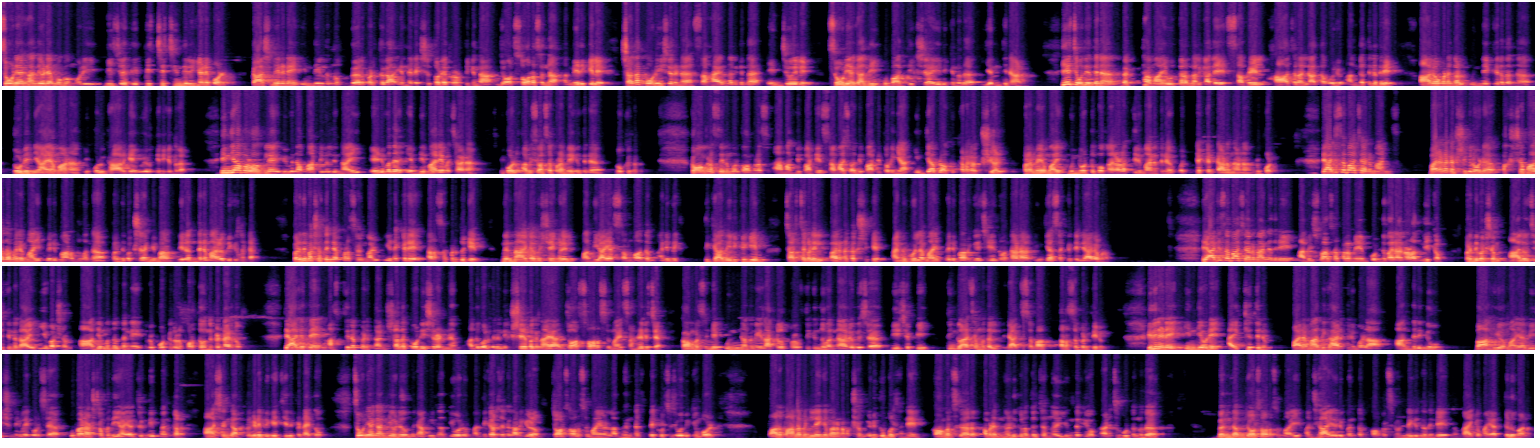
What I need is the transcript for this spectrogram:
സോണിയാഗാന്ധിയുടെ മുഖംമൂടി ബി ജെ പി പിച്ച് ചിന്തിരിക്കുകയാണ് ഇപ്പോൾ കാശ്മീരിനെ ഇന്ത്യയിൽ നിന്നും വേർപെടുത്തുക എന്ന ലക്ഷ്യത്തോടെ പ്രവർത്തിക്കുന്ന ജോർജ് സോറസ് എന്ന അമേരിക്കയിലെ ശതകോടീശ്വരന് സഹായം നൽകുന്ന എൻജോയിലെ സോണിയാഗാന്ധി ഉപാധ്യക്ഷയായി ഇരിക്കുന്നത് എന്തിനാണ്? ഈ ചോദ്യത്തിന് വ്യക്തമായ ഉത്തരം നൽകാതെ സഭയിൽ ഹാജരല്ലാത്ത ഒരു അംഗത്തിനെതിരെ ആരോപണങ്ങൾ ഉന്നയിക്കരുതെന്ന് തൊടി ന്യായമാണ് ഇപ്പോൾ ഖാർഗെ ഉയർത്തിയിരിക്കുന്നത്. ഇന്ത്യ ബ്ലോക്കിലെ വിവിധ പാർട്ടികളിൽ നിന്നായി എഴുപത് എം പിമാരെ വെച്ചാണ് ഇപ്പോൾ അവിശ്വാസ പ്രമേയത്തിന് നോക്കുന്നത്. Congress Trinamool Congress Aam Aadmi party Samajwadi party തുടങ്ങിയ ഇന്ത്യ ബ്ലോക്ക് ഘടകകക്ഷികൾ പ്രമേയവുമായി മുന്നോട്ടു പോകാനുള്ള തീരുമാനത്തിന് ഒറ്റക്കെട്ടാണെന്നാണ് റിപ്പോർട്ട്. രാജ്യസഭാ ചെയർമാൻ ഭരണകക്ഷികളോട് പക്ഷപാതപരമായി പെരുമാറുന്നുവെന്ന് പ്രതിപക്ഷ എംപിമാർ നിരന്തരം ആരോപിക്കുന്നുണ്ട്. പ്രതിപക്ഷത്തിന്റെ പ്രസംഗങ്ങൾ ഇടയ്ക്കിടെ തടസ്സപ്പെടുത്തുകയും നിർണായക വിഷയങ്ങളിൽ മതിയായ സംവാദം അനുവദിക്കാതെ ഇരിക്കുകയും ചർച്ചകളിൽ ഭരണകക്ഷിക്ക് അനുകൂലമായി പെരുമാറുകയും ചെയ്യുന്നുവെന്നാണ് ഇന്ത്യ സഖ്യത്തിന്റെ ആരോപണം. രാജ്യസഭാ ചെയർമാനെതിരെ അവിശ്വാസ പ്രമേയം കൊണ്ടുവരാനുള്ള നീക്കം പ്രതിപക്ഷം ആലോചിക്കുന്നതായി ഈ വർഷം ആദ്യം മുതൽ തന്നെ റിപ്പോർട്ടുകൾ പുറത്തു വന്നിട്ടുണ്ടായിരുന്നു. രാജ്യത്തെ അസ്ഥിരപ്പെടുത്താൻ ശതകോടീശ്വരനും അതുപോലെ തന്നെ നിക്ഷേപകനായ ജോർജ് സോറസുമായി സഹകരിച്ച് കോൺഗ്രസിന്റെ ഉന്നത നേതാക്കൾ പ്രവർത്തിക്കുന്നുവെന്ന് ആരോപിച്ച് ബി ജെ പി തിങ്കളാഴ്ച മുതൽ രാജ്യസഭ തടസ്സപ്പെടുത്തിയിരുന്നു. ഇതിനിടെ ഇന്ത്യയുടെ ഐക്യത്തിനും പരമാധികാരത്തിനുമുള്ള ആന്തരികവും ബാഹ്യവുമായ ഭീഷണികളെ കുറിച്ച് ഉപരാഷ്ട്രപതിയായ ജഗദീപ് ധൻകർ ആശങ്ക പ്രകടിപ്പിക്കുകയും ചെയ്തിട്ടുണ്ടായിരുന്നു. സോണിയാഗാന്ധിയോടും രാഹുൽ ഗാന്ധിയോടും മല്ലികാർജുന ഖാർഗെയോടും ജോർജ് സോറസുമായുള്ള ബന്ധത്തെ കുറിച്ച് ചോദിക്കുമ്പോൾ അത് പാർലമെന്റിലേക്ക് ഭരണപക്ഷം എടുക്കുമ്പോൾ തന്നെ കോൺഗ്രസ്സുകാർ അവിടെ നെടുക്കളത്തിൽ ചെന്ന് എന്തൊക്കെയോ കാണിച്ചു കൂട്ടുന്നത് ബന്ധം ജോർജ് സോറസുമായി അതിയായ ഒരു ബന്ധം കോൺഗ്രസിനുണ്ട് എന്നതിന്റെ നിർണായകമായ തെളിവാണ്.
